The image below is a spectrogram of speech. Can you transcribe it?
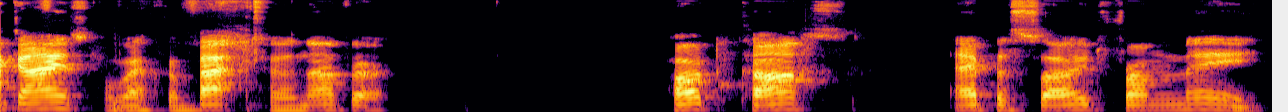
guys. Welcome back to another podcast episode from me.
